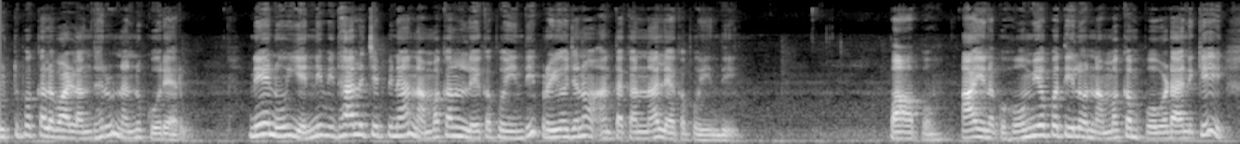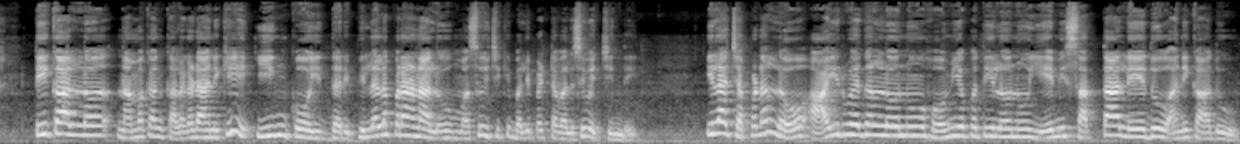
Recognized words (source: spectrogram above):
చుట్టుపక్కల వాళ్ళందరూ నన్ను కోరారు. నేను ఎన్ని విధాలు చెప్పినా నమ్మకం లేకపోయింది ప్రయోజనం అంతకన్నా లేకపోయింది. పాపం. ఆయనకు హోమియోపతిలో నమ్మకం పోవడానికి టీకాల్లో నమ్మకం కలగడానికి ఇంకో ఇద్దరి పిల్లల ప్రాణాలు మసూచికి బలిపెట్టవలసి వచ్చింది. ఇలా చెప్పడంలో ఆయుర్వేదంలోనూ హోమియోపతిలోనూ ఏమీ సత్తా లేదు అని కాదు.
